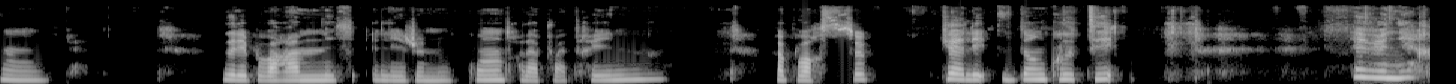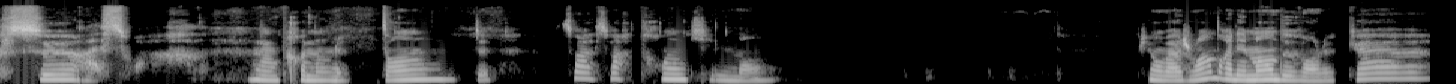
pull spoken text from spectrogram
Hmm. Vous allez pouvoir amener les genoux contre la poitrine. On va pouvoir se caler d'un côté et venir se rasseoir. En prenant le temps de se rasseoir tranquillement. On va joindre les mains devant le cœur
